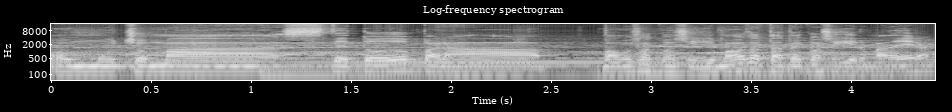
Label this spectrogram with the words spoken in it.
o mucho más de todo para... Vamos a conseguir, vamos a tratar de conseguir madera.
